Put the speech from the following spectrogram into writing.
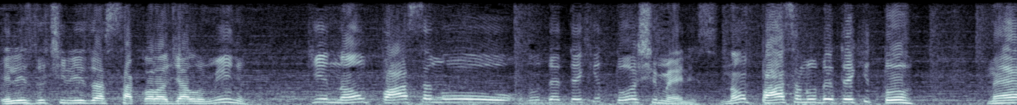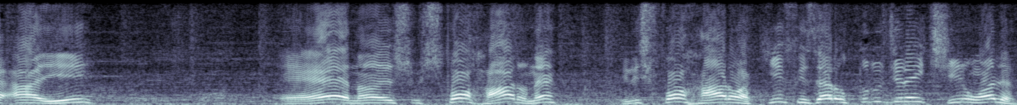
Eles utilizam essa sacola de alumínio que não passa no, no detector, Ximenes. Não passa no detector né? Aí, é, não, eles forraram, né? Eles forraram aqui, fizeram tudo direitinho, olha.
